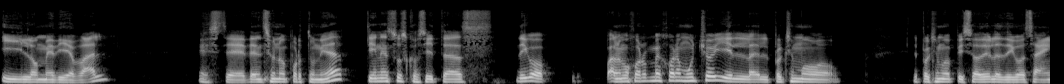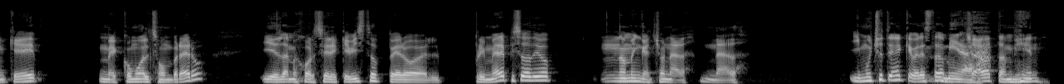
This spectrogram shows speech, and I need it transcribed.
y lo medieval, este, dense una oportunidad. Tiene sus cositas. Digo, a lo mejor mejora mucho y el, el próximo, el próximo episodio les digo, ¿saben qué? Me como el sombrero y es la mejor serie que he visto, pero el primer episodio no me enganchó nada, nada. Y mucho tiene que ver esta Mira. chava también.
